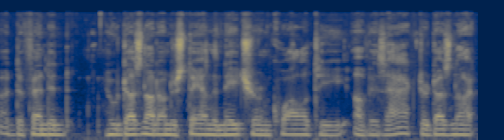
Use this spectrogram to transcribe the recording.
a defendant who does not understand the nature and quality of his act or does not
